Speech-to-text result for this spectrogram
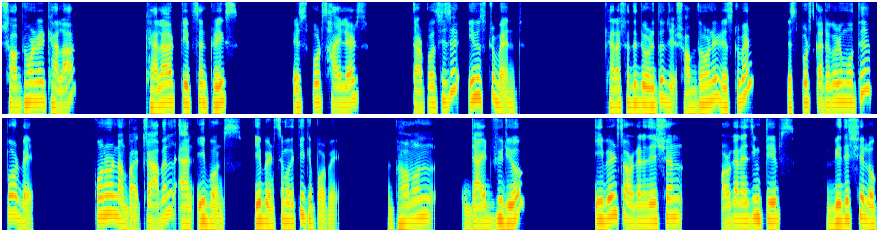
সব ধরনের খেলা খেলার টিপস অ্যান্ড ট্রিক্স এর স্পোর্টস হাইলাইটস তারপর হচ্ছে যে ইনস্ট্রুমেন্ট খেলার সাথে জড়িত যে সব ধরনের ইনস্ট্রুমেন্ট স্পোর্টস ক্যাটাগরির মধ্যে পড়বে। পনেরো নম্বর ট্রাভেল অ্যান্ড ইভেন্টস ইভেন্টসের মধ্যে কী কী পড়বে? ভ্রমণ guide video events organization organizing tips বিদেশে লোক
